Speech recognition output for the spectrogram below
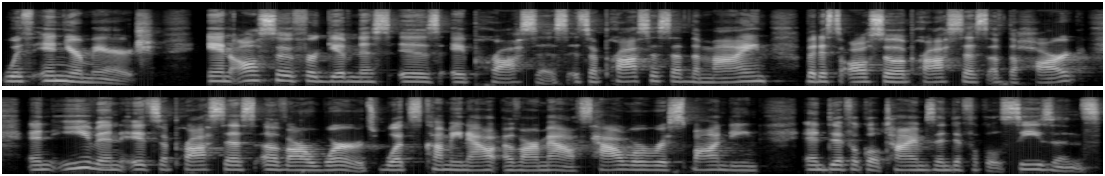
within your marriage. And also, forgiveness is a process. It's a process of the mind, but it's also a process of the heart. And even it's a process of our words, what's coming out of our mouths, how we're responding in difficult times and difficult seasons,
